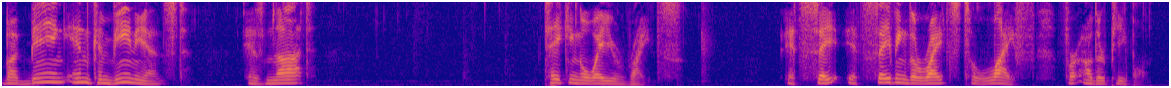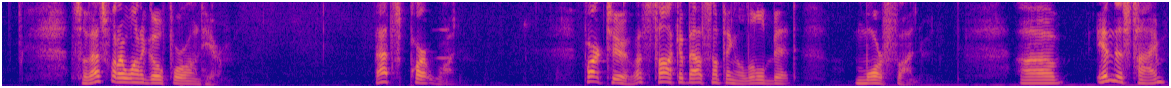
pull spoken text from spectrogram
But being inconvenienced is not taking away your rights. It's, sa- it's saving the rights to life for other people. So that's what I want to go for on here. That's part one. Part two, let's talk about something a little bit more fun. Uh, in this time,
